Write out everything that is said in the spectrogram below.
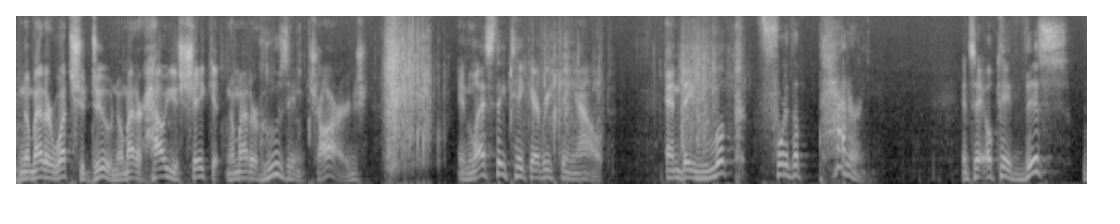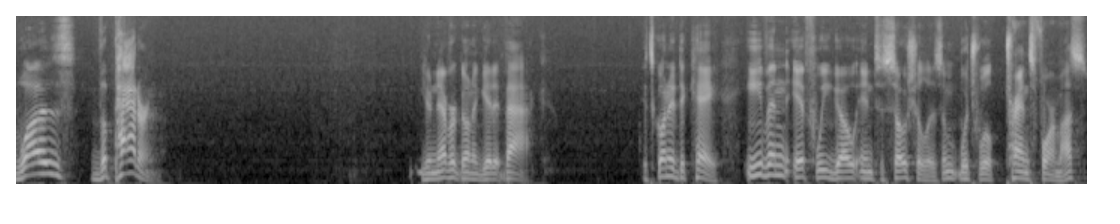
no matter what you do, no matter how you shake it, no matter who's in charge, unless they take everything out and they look for the pattern and say, okay, this was the pattern, you're never going to get it back. It's going to decay. Even if we go into socialism, which will transform us,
